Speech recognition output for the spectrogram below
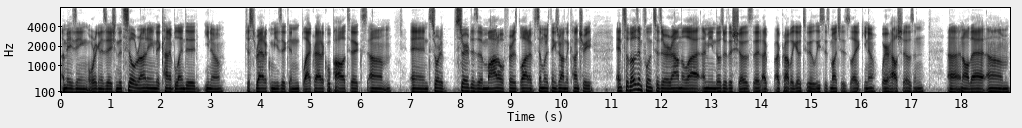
amazing organization that's still running that kind of blended, you know, just radical music and black radical politics, um, and sort of served as a model for a lot of similar things around the country. And so those influences are around a lot. I mean, those are the shows that I, I probably go to at least as much as like you know warehouse shows and uh, and all that. Um,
